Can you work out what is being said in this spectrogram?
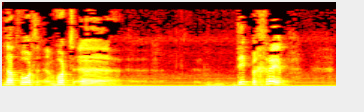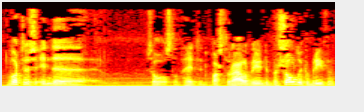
dat woord wordt. eh, dit begrip wordt dus in de. Zoals dat heet, de pastorale brief, de persoonlijke brieven,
